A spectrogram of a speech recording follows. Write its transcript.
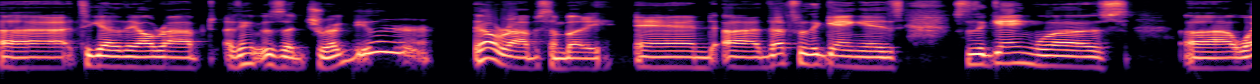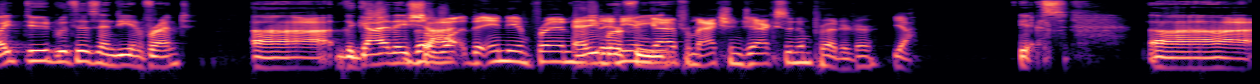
uh, together. They all robbed. I think it was a drug dealer. They all robbed somebody, and uh, that's where the gang is. So the gang was uh, white dude with his Indian friend, uh, the guy they The, shot. the Indian friend, Eddie the Indian Murphy. guy from Action Jackson and Predator. Yeah, Yes. Uh,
